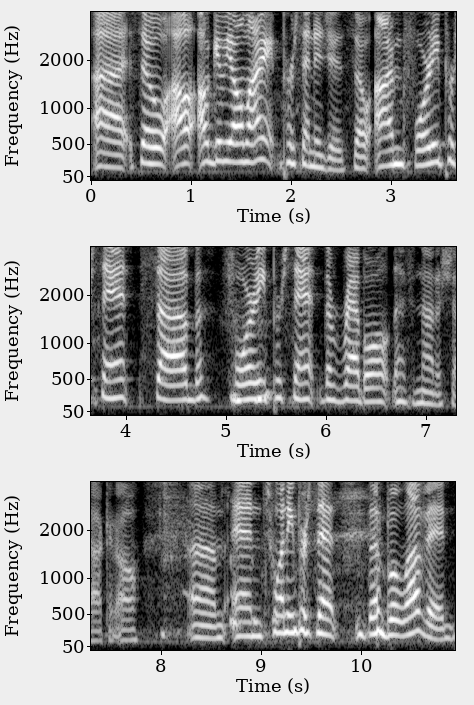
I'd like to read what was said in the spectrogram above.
Uh, so I'll, I'll give you all my percentages. So I'm 40% sub, 40% the rebel. That's not a shock at all. Um, and 20% the beloved.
